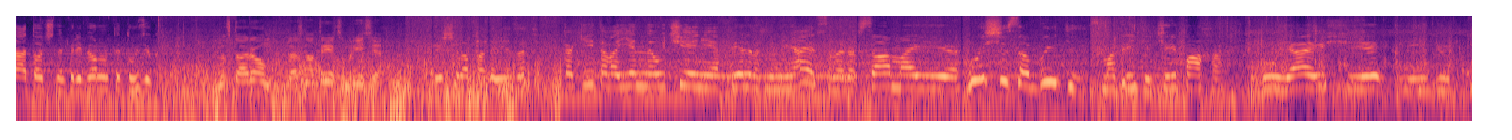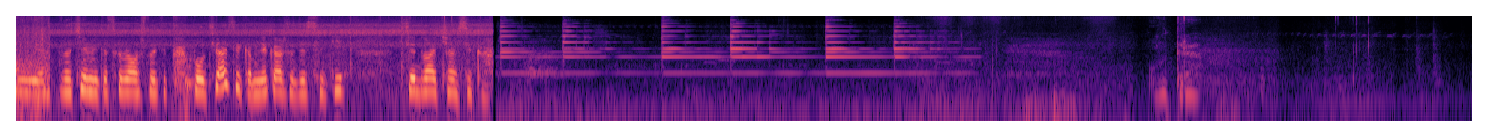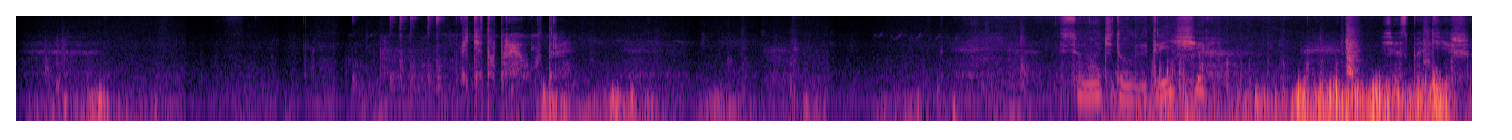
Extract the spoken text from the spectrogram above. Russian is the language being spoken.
Да, точно, перевернутый тузик. На втором, даже на третьем рейсе. Решила подрезать. Какие-то военные учения. Веллинг не меняется, но это самое гуще событий. Смотрите, черепаха. Гуляющие индюки. Зачем я тебе сказала, что типа полчасика? Мне кажется, здесь идти все два часика. Всю ночь дул ветрище. Сейчас потише.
